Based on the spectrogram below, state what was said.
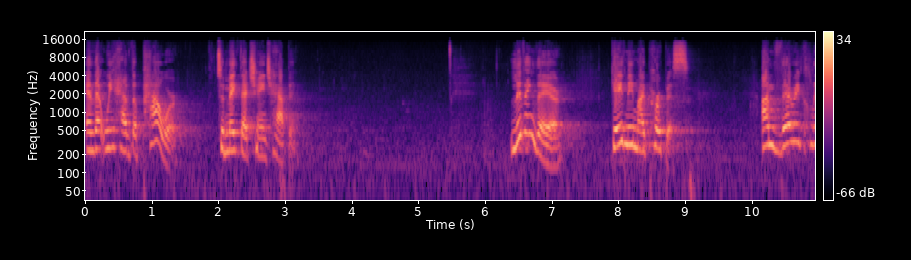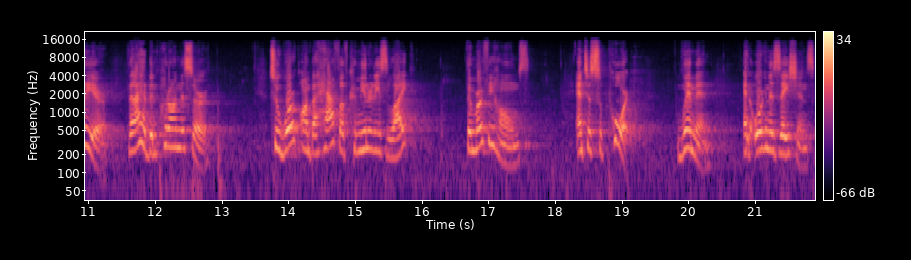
and that we have the power to make that change happen. Living there gave me my purpose. I'm very clear that I have been put on this earth to work on behalf of communities like the Murphy Homes and to support women and organizations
